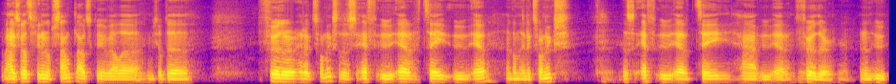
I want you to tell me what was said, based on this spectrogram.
maar hij is wel te vinden op Soundcloud. Dus kun je wel... eh, moet je op de... Further Electronics. Dat is F-U-R-T-U-R. En dan Electronics. Dat is F-U-R-T-H-U-R. Further. En een U.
